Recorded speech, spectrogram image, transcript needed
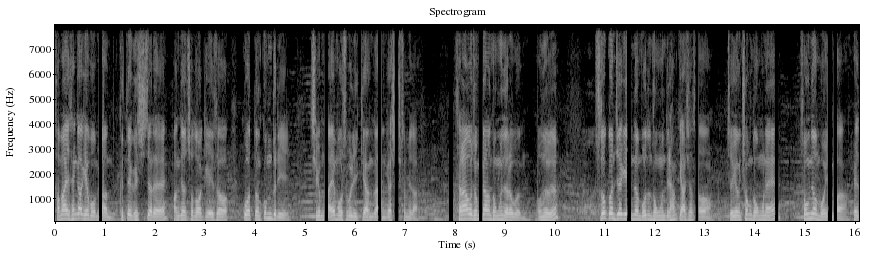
가만히 생각해 보면 그때 그 시절에 황전초등학교에서 꾸었던 꿈들이 지금 나의 모습을 있게 한 거 아닌가 싶습니다. 사랑하고 존경하는 동문 여러분, 오늘 수도권 지역에 있는 모든 동문들이 함께 하셔서 재경 총 동문회 송년 모임과 회장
